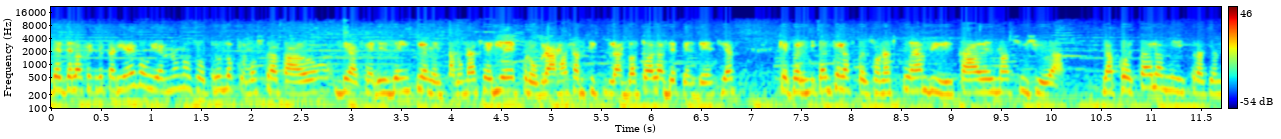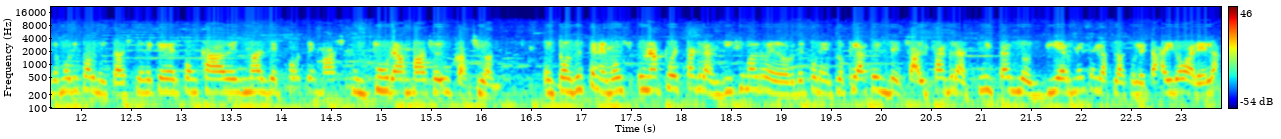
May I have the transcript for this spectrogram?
desde la Secretaría de Gobierno nosotros lo que hemos tratado de hacer es de implementar una serie de programas articulando a todas las dependencias que permitan que las personas puedan vivir cada vez más su ciudad. La apuesta de la administración de Moris Armitage tiene que ver con cada vez más deporte, más cultura, más educación. Entonces tenemos una apuesta grandísima alrededor de, por ejemplo, clases de salsa gratuitas los viernes en la plazoleta Jairo Varela.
